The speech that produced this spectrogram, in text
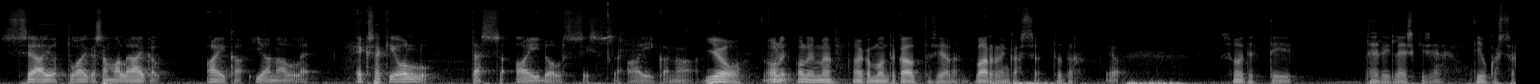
se ajoittuu aika samalle aika, aikajanalle. Eikö säkin ollut tässä Idolsissa aikanaan? Joo, oli, olin mä aika monta kautta siellä Varren kanssa. Tota, Joo. Soitettiin Leri Leskisen tiukassa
